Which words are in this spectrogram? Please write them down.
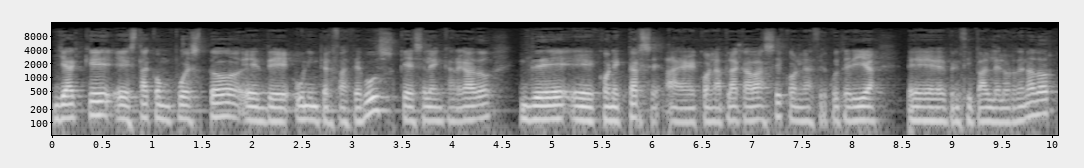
ya que está compuesto eh, de una interfaz de bus, que es el encargado de eh, conectarse eh, con la placa base, con la circuitería principal del ordenador,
